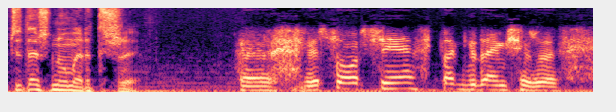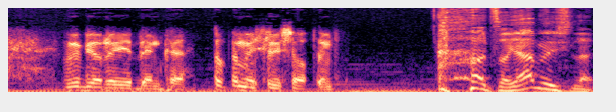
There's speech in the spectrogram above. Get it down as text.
Czy też numer trzy? E, Wiesz co, Marcinie, tak wydaje mi się, że wybiorę jedynkę. Co ty myślisz o tym? A co ja myślę?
